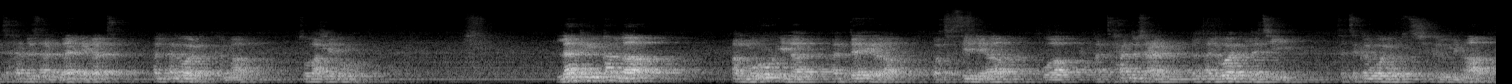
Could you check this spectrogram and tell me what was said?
يتحدث عن دائرة الألوان كما تلاحظون. لكن قبل المرور إلى الدائرة وتفصيلها والتحدث عن الألوان التي تتكون وتتشكل منها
